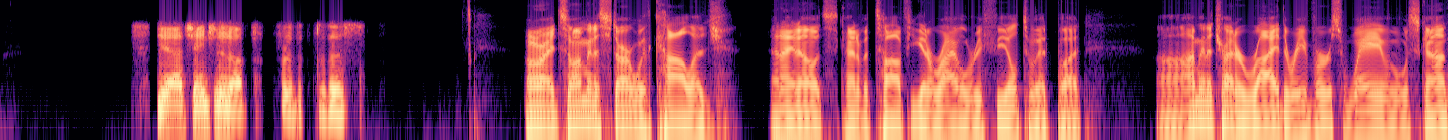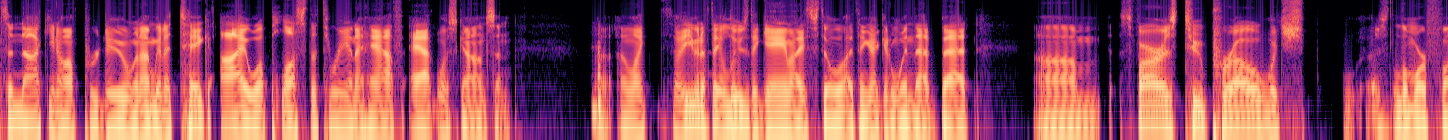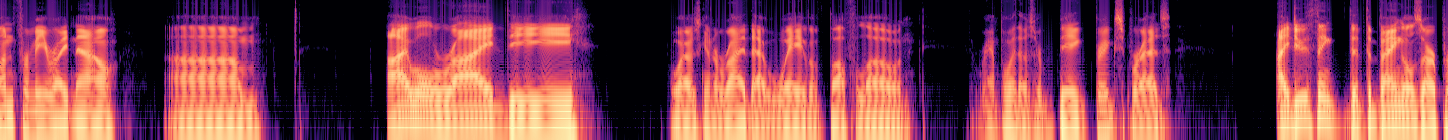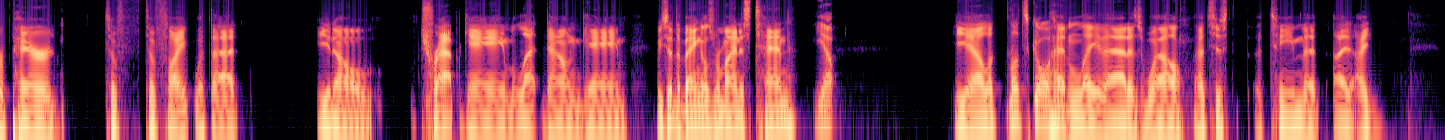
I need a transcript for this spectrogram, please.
Yeah, changing it up for the, for this. All right, so I'm going to start with college, and I know it's kind of a tough. You get a rivalry feel to it, but uh, I'm going to try to ride the reverse wave of Wisconsin knocking off Purdue, and I'm going to take Iowa plus the three and a half at Wisconsin. Uh, I'm like so even if they lose the game, I still I think I can win that bet. Um, as far as two pro, which is a little more fun for me right now, um, I will ride the. Boy, I was going to ride that wave of Buffalo and Ram. Boy, those are big, big spreads. I do think that the Bengals are prepared to to fight with that, you know, trap game, letdown game. We said the Bengals were minus ten. Yep. Yeah, let let's go ahead and lay that as well. That's just a team that I, I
